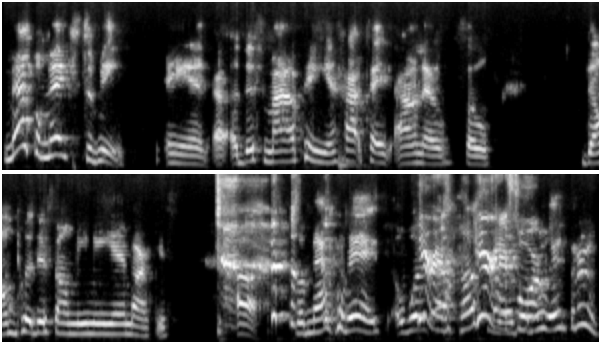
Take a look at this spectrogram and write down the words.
Malcolm X to me, and uh, this is my opinion, hot take. I don't know, so don't put this on me, me and Marcus. Uh, but Malcolm X was Here a at- hustler here at four- through and through.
